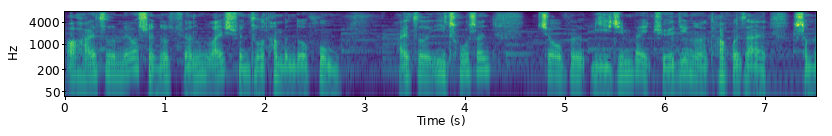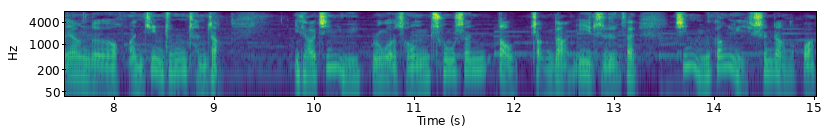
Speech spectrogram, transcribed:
而孩子没有选择权来选择他们的父母，孩子一出生就被已经被决定了他会在什么样的环境中成长。一条金鱼如果从出生到长大一直在金鱼缸里生长的话，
